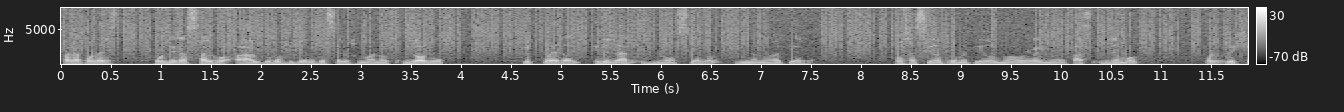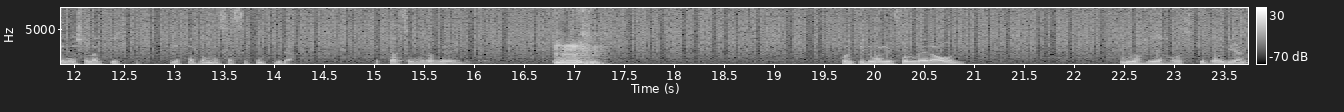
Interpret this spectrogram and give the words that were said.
para poder poner a salvo a algunos millones de seres humanos idóneos que puedan heredar un nuevo cielo y una nueva tierra os ha sido prometido un nuevo reino de paz y de amor por el genio solar Cristo, y esta promesa se cumplirá. Estad seguros de ello. Continúa el informe de la ONU. Unos riesgos que podrían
